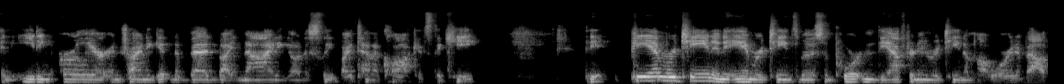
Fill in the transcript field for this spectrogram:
and eating earlier and trying to get into bed by nine and going to sleep by 10 o'clock. It's the key. The PM routine and the AM routine is most important. The afternoon routine, I'm not worried about.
